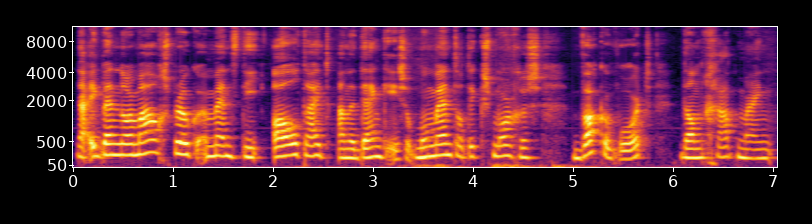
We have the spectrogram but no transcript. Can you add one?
nou, ik ben normaal gesproken een mens die altijd aan het denken is. Op het moment dat ik s'morgens wakker word, dan gaat mijn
